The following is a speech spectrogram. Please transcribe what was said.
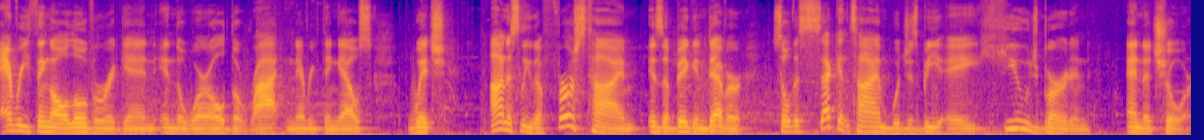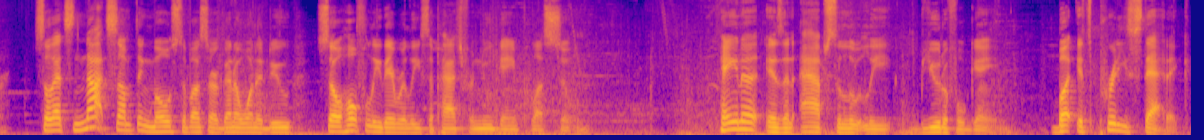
everything all over again in the world, the rot and everything else, which honestly, the first time is a big endeavor, so the second time would just be a huge burden and a chore. So that's not something most of us are gonna wanna do, so hopefully they release a patch for New Game Plus soon. Kena is an absolutely beautiful game, but it's pretty static.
